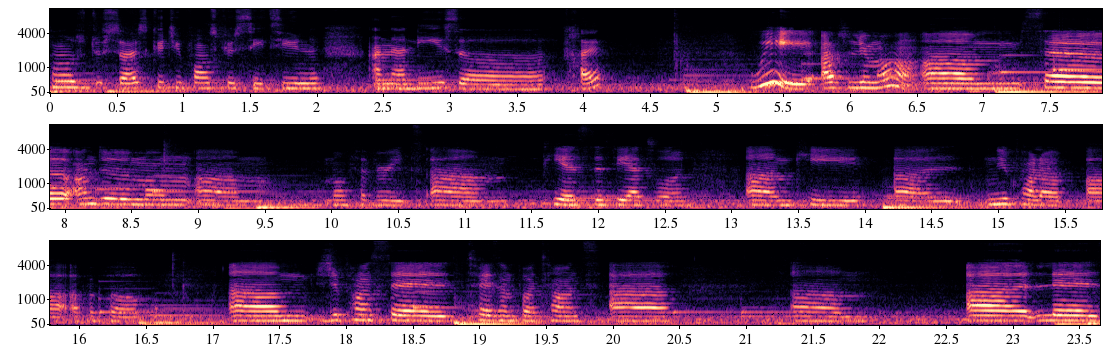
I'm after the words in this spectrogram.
penses de ça? Est-ce que tu penses que c'est une analyse euh, vraie? Oui, absolument. Um, c'est un de mon, um, mon favorites um, pièces de théâtre qui uh, nous parle à, à propos. Um, je pense que c'est très important à, um, à les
